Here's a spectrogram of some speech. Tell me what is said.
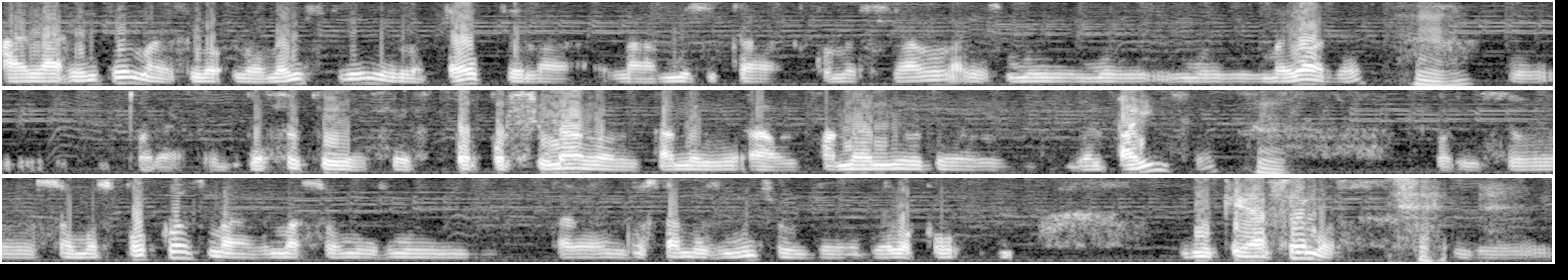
a la gente más lo, lo mainstream y lo top, que la, la música comercial es muy, muy, muy mayor. Eh, por, pienso que es proporcional al tamaño, al tamaño del, del país. ¿eh? Por eso somos pocos, más, más somos muy, también gustamos mucho de, de lo, de que hacemos. De-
